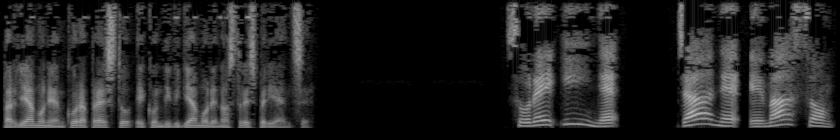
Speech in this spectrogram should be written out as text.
Parliamone ancora presto e condividiamo le nostre esperienze. それいいね。じゃあね、エマーソン。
